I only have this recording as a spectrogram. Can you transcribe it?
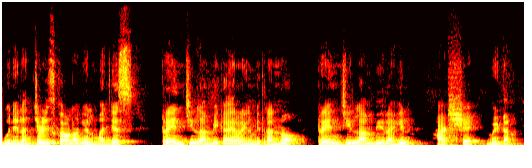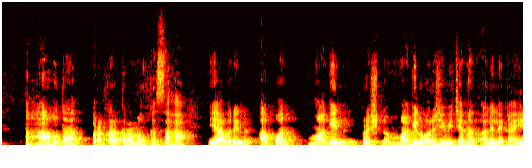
गुन्हेला चाळीस करावं लागेल. म्हणजेच ट्रेनची लांबी काय राहील मित्रांनो? ट्रेनची लांबी राहील आठशे मीटर. तर हा होता प्रकार क्रमांक सहा. यावरील आपण मागील प्रश्न मागील वर्षी विचारण्यात आलेले काही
